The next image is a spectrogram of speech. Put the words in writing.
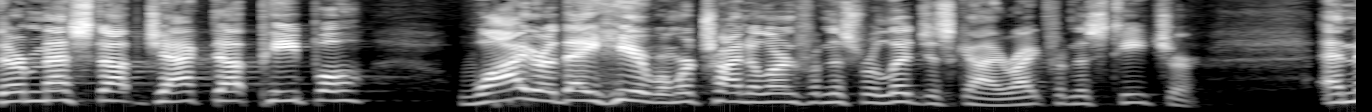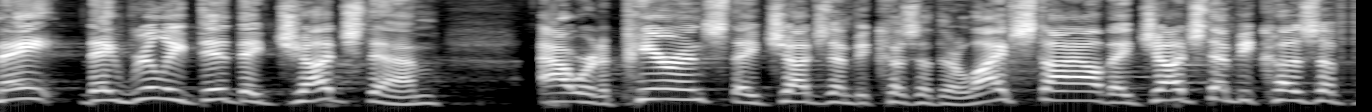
They're messed up, jacked up people. Why are they here when we're trying to learn from this religious guy, right? From this teacher? And they, they really did. They judged them outward appearance, they judged them because of their lifestyle, they judged them because of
